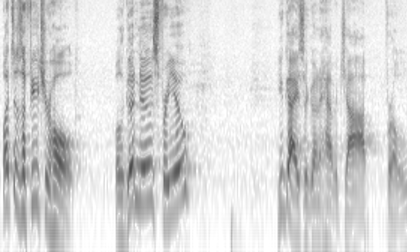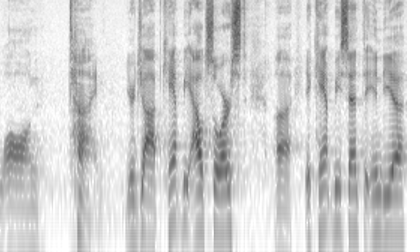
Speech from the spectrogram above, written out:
what does the future hold? Well, the good news for you, you guys are going to have a job for a long time. Your job can't be outsourced. Uh, it can't be sent to India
